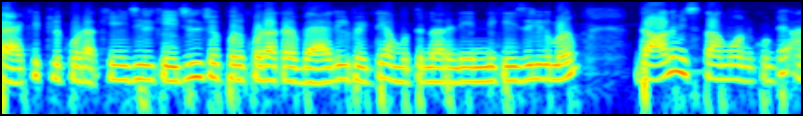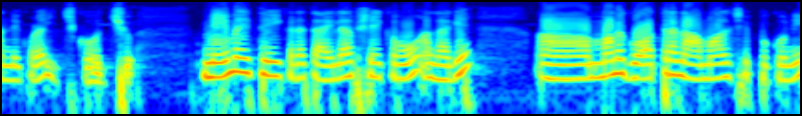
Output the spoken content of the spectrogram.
ప్యాకెట్లు కూడా కేజీలు కేజీలు చొప్పున కూడా అక్కడ బ్యాగులు పెట్టి అమ్ముతున్నారండి. ఎన్ని కేజీలుగా మనం దానం ఇస్తాము అనుకుంటే అన్ని కూడా ఇచ్చుకోవచ్చు. మేమైతే ఇక్కడ తైలాభిషేకము అలాగే మన గోత్ర నామాలు చెప్పుకొని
